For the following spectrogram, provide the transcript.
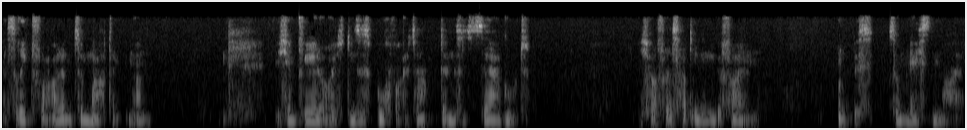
es regt vor allem zum Nachdenken an. Ich empfehle euch dieses Buch weiter, denn es ist sehr gut. Ich hoffe, es hat Ihnen gefallen und bis zum nächsten Mal.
